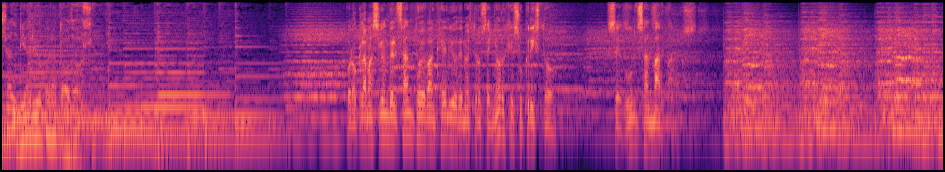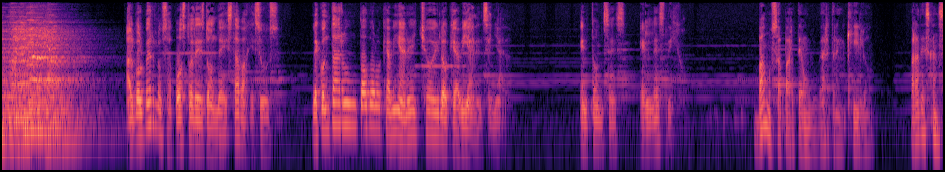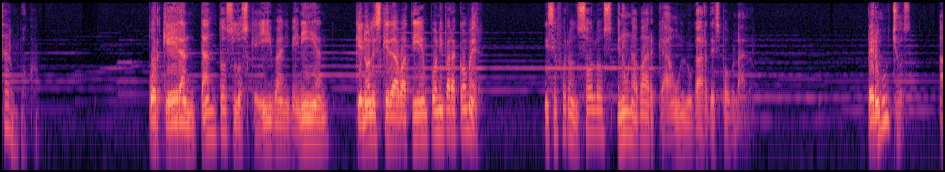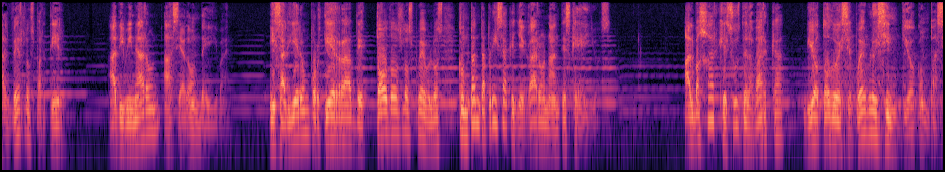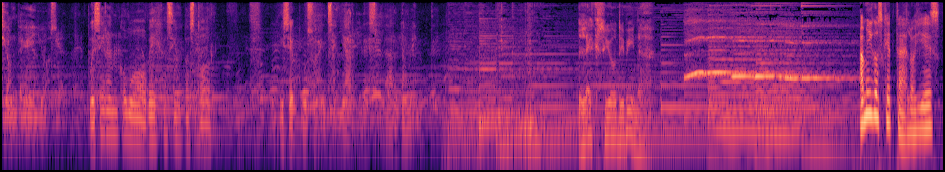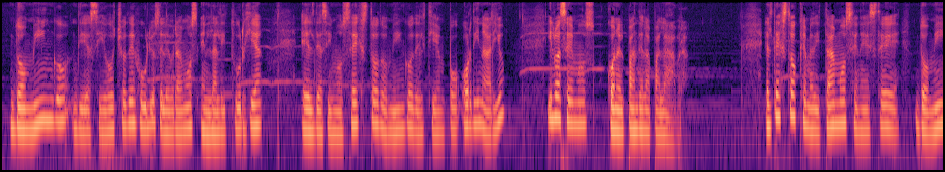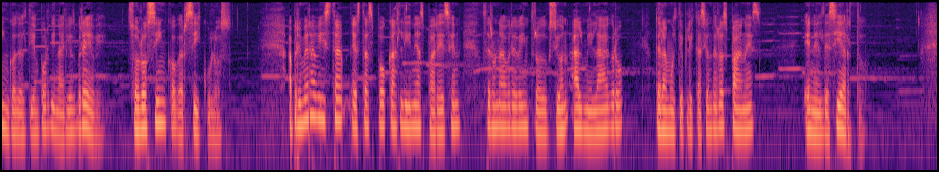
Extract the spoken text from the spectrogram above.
Misal Diario para Todos. Proclamación del Santo Evangelio de nuestro Señor Jesucristo, según San Marcos. Al volver los apóstoles donde estaba Jesús, le contaron todo lo que habían hecho y lo que habían enseñado. Entonces él les dijo, Vamos aparte a un lugar tranquilo para descansar un poco. Porque eran tantos los que iban y venían que no les quedaba tiempo ni para comer, y se fueron solos en una barca a un lugar despoblado. Pero muchos, al verlos partir, adivinaron hacia dónde iban, y salieron por tierra de todos los pueblos con tanta prisa que llegaron antes que ellos. Al bajar Jesús de la barca, vio todo ese pueblo y sintió compasión de ellos, pues eran como ovejas sin pastor, y se puso a enseñarles largamente. Lección Divina Amigos, ¿qué tal? Hoy es domingo 18 de julio, celebramos en la liturgia el decimosexto domingo del tiempo ordinario y lo hacemos con el pan de la palabra. El texto que meditamos en este domingo del tiempo ordinario es breve, solo cinco versículos. A primera vista, estas pocas líneas parecen ser una breve introducción al milagro de la multiplicación de los panes en el desierto.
